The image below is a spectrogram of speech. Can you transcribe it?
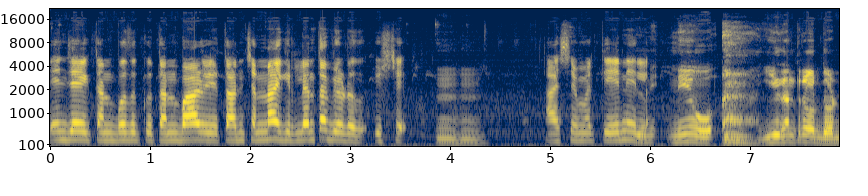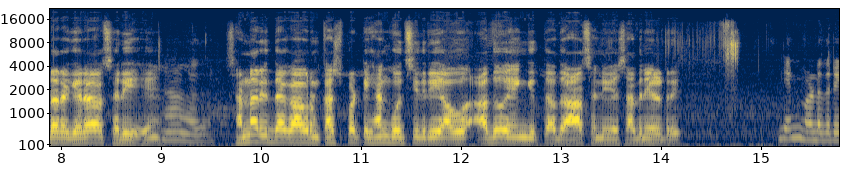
ಎಂಜಾಯ್ ತನ್ನ ಬದುಕು ತನ್ನ ಬಾಳ್ವೆ ತಾನು ಚೆನ್ನಾಗಿರ್ಲಿ ಅಂತ ಬೇಡೋದು ಇಷ್ಟೇ. ಹ್ಮ್ ಹ್ಮ್. ಆಸೆ ಮತ್ತೇನಿಲ್ಲ ಏನಿಲ್ಲ. ನೀವು ಈಗಂತ್ರ ಅವ್ರು ದೊಡ್ಡರಾಗ್ಯಾರ ಸರಿ. ಹಾಂ ಹೌದು. ಸಣ್ಣರಿದ್ದಾಗ ಅವ್ರನ್ನ ಕಷ್ಟಪಟ್ಟು ಹೆಂಗ್ ಓದಿಸಿದ್ರಿ? ಅವು ಅದು ಹೆಂಗಿತ್ತು? ಅದು ಆಸೆ ನೀವು ಸಾಧನೆ ಹೇಳ್ರಿ. ಏನು ಮಾಡಿದ್ರಿ?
